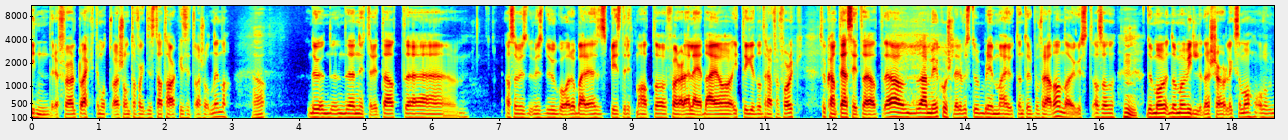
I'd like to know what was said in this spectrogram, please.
indrefølt og ekte motivasjon til å faktisk ta tak i situasjonen din. da. Ja. Du, det, det nytter ikke at uh, Altså hvis, hvis du går og bare spiser drittmat og føler deg lei deg og ikke gidder å treffe folk, så kan ikke jeg si til deg at ja, det er mye koseligere hvis du blir med meg ut en tur på fredag, da, August. Altså, Mm. du, må, du må ville det sjøl, liksom, og, og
